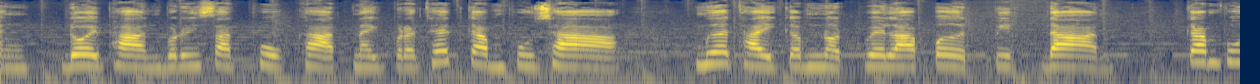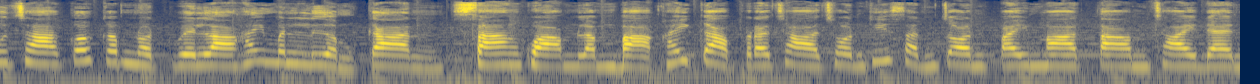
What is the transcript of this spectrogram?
ง โดยผ่านบริษัทผูกขาดในประเทศกัมพูชา เมื่อไทยกำหนดเวลาเปิดปิดด่านกัมพูชาก็กำหนดเวลาให้มันเหลื่อมกัน สร้างความลำบากให้กับประชาชนที่สัญจรไปมาตามชายแดน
